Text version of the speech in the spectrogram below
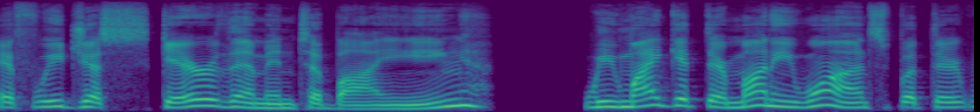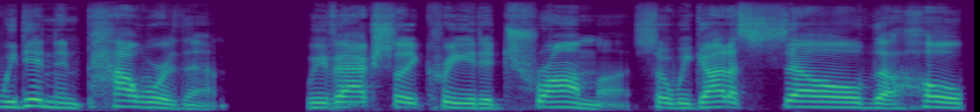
if we just scare them into buying, we might get their money once, but we didn't empower them. We've actually created trauma. So we got to sell the hope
